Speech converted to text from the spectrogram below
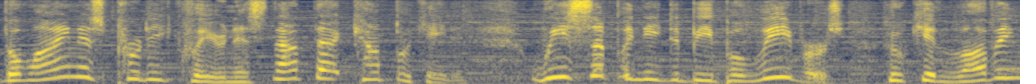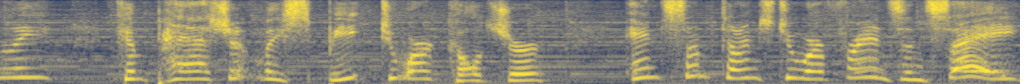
The line is pretty clear and it's not that complicated. We simply need to be believers who can lovingly, compassionately speak to our culture and sometimes to our friends and say,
